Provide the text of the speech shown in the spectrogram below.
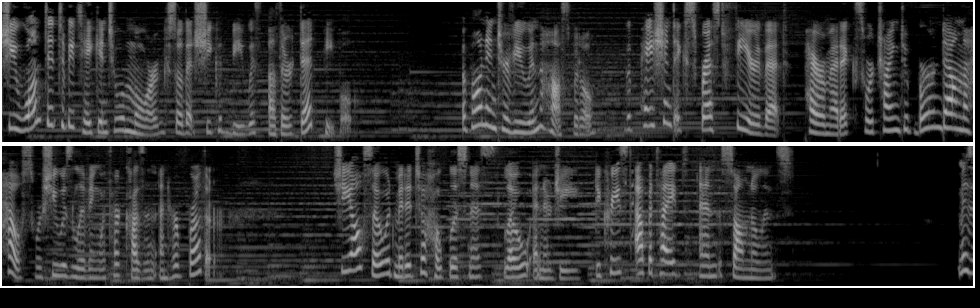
She wanted to be taken to a morgue so that she could be with other dead people. Upon interview in the hospital, the patient expressed fear that paramedics were trying to burn down the house where she was living with her cousin and her brother. She also admitted to hopelessness, low energy, decreased appetite, and somnolence. Ms.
